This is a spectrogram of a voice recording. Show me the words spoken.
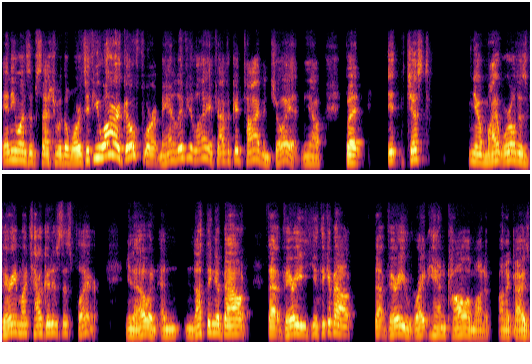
anyone's obsession with awards. If you are, go for it, man. Live your life, have a good time, enjoy it. You know, but it just, you know, my world is very much how good is this player, you know, and and nothing about that very. You think about that very right hand column on a on a guy's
